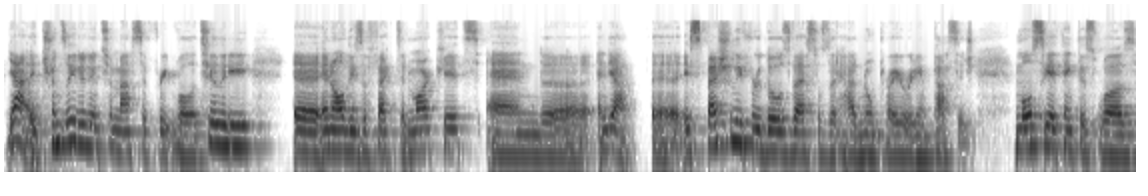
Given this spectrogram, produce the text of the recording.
yeah, it translated into massive freight volatility in all these affected markets. And, uh, and yeah, uh, especially for those vessels that had no priority in passage. Mostly, I think this was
